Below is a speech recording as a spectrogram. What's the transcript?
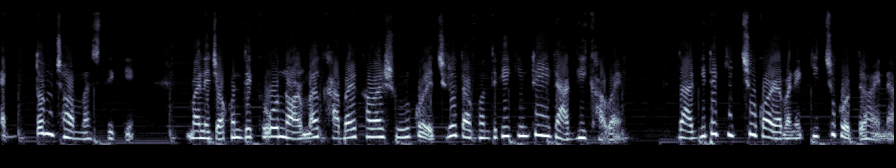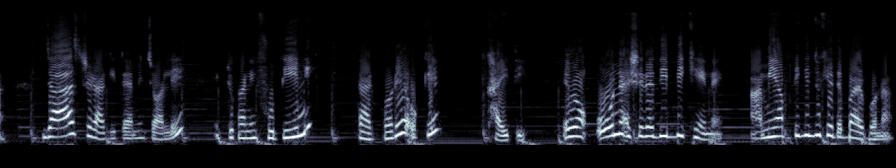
একদম ছ মাস থেকে মানে যখন থেকে ও নর্মাল খাবার খাওয়া শুরু করেছিল তখন থেকে কিন্তু এই রাগি খাওয়ায়। রাগিটা কিচ্ছু করা মানে কিচ্ছু করতে হয় না। জাস্ট রাগিটা আমি জলে একটুখানি ফুটিয়ে নিই, তারপরে ওকে খাই দিই এবং ও না সেটা দিব্যি খেয়ে নেয়। আমি আপনি কিন্তু খেতে পারব না।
